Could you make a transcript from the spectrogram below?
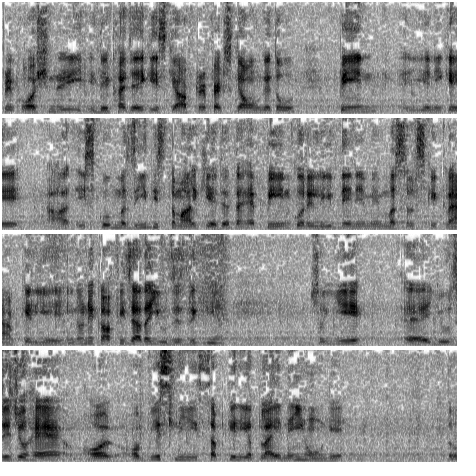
प्रिकॉशनरी देखा जाए कि इसके आफ्टर इफेक्ट्स क्या होंगे तो पेन यानी कि इसको मज़ीद इस्तेमाल किया जाता है पेन को रिलीफ देने में मसल्स के क्रैम्प के लिए। इन्होंने काफ़ी ज़्यादा यूजेस लिखी हैं। सो ये यूजेस जो है, और ऑब्वियसली सबके लिए अप्लाई नहीं होंगे। तो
